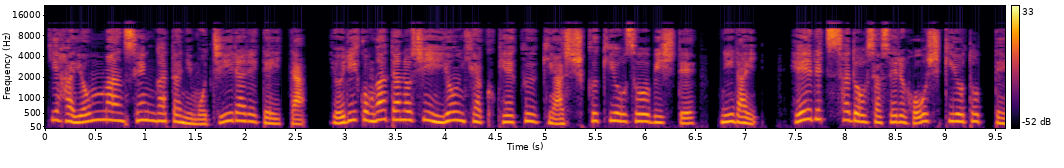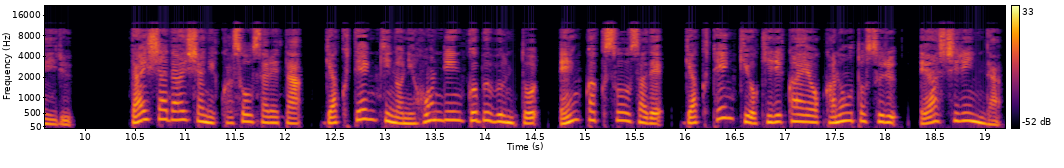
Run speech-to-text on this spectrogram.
キハ41000型に用いられていた、より小型の C400 系空気圧縮機を装備して2台並列作動させる方式をとっている。台車台車に仮装された逆転機の日本リンク部分と遠隔操作で逆転機を切り替えを可能とするエアシリンダ。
